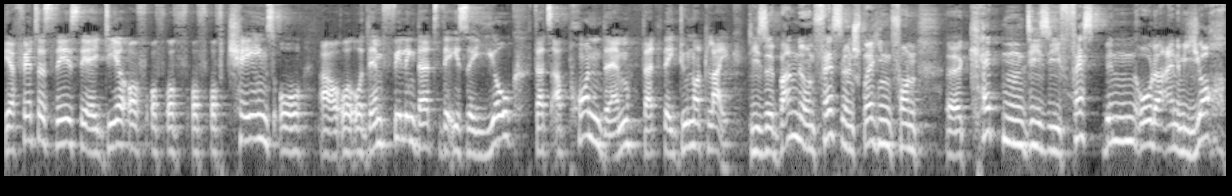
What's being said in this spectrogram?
Their fetters, there's the idea of, of, of, of, of chains or, uh, or, or them feeling that there is a yoke that's upon them that they do not like. Diese Bande und Fesseln sprechen von äh, Ketten, die sie festbinden oder einem Joch,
